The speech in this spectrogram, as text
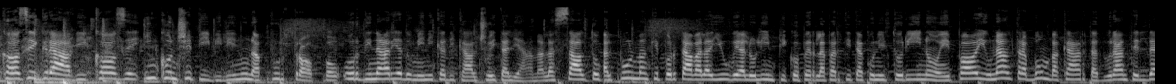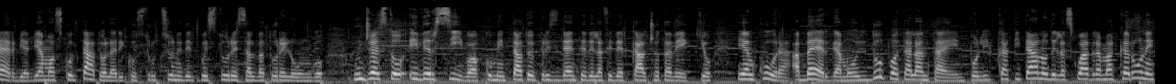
Cose gravi, cose inconcepibili in una purtroppo ordinaria domenica di calcio italiana. L'assalto al pullman che portava la Juve all'Olimpico per la partita con il Torino e poi un'altra bomba carta durante il derby. Abbiamo ascoltato la ricostruzione del questore Salvatore Longo. Un gesto eversivo, ha commentato il presidente della Federcalcio Tavecchio. E ancora, a Bergamo, il dopo Atalanta-Empoli, il capitano della squadra Maccarone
